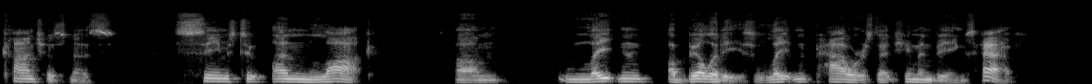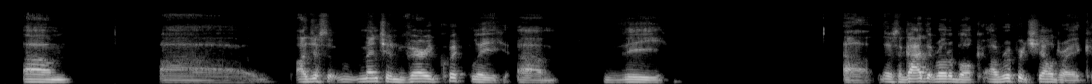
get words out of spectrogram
consciousness seems to unlock um, latent abilities, latent powers that human beings have. Um, uh, I'll just mentioned very quickly um, the uh, there's a guy that wrote a book, uh, Rupert Sheldrake.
